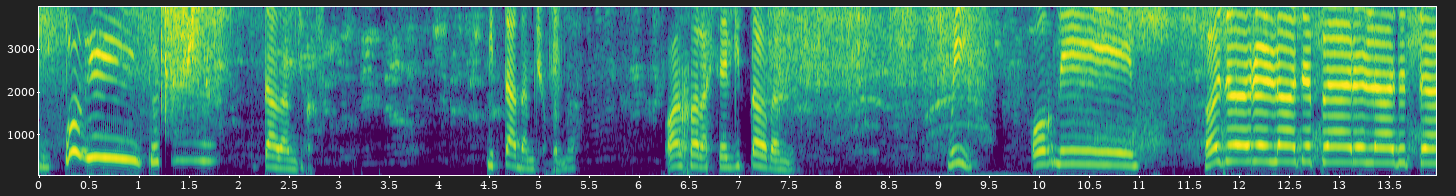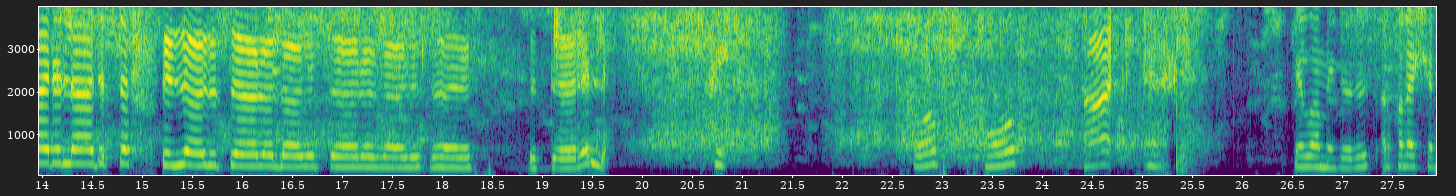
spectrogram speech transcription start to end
Ubi, gitti adamcık. Gitti adamcık valla. Arkadaşlar gitti adamcık. Uy, oğlum. Hadi araladı paraladı taraladı taraladı taraladı taraladı taraladı taraladı Hop hop. Ay. Devam ediyoruz arkadaşlar.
